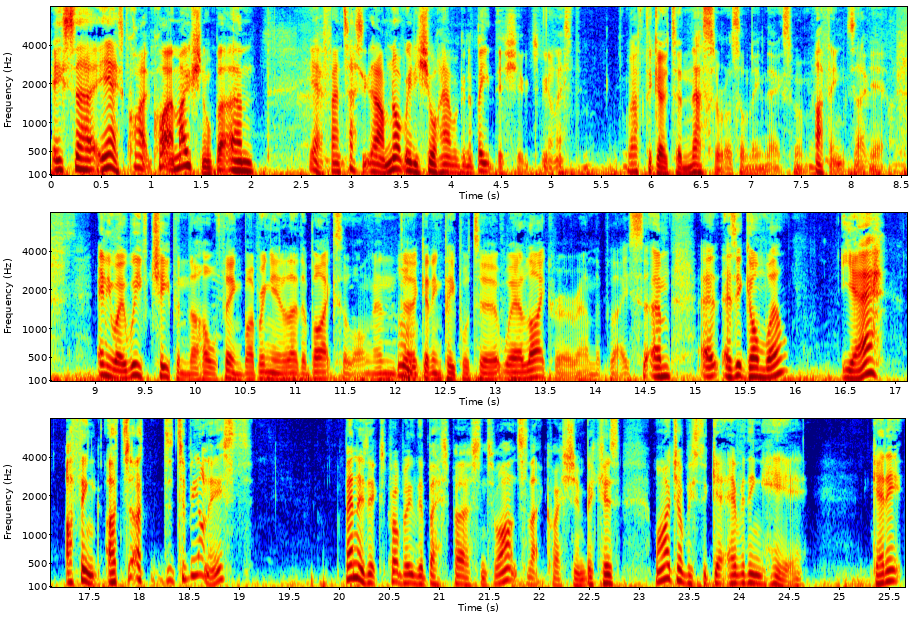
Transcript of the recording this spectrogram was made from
It's uh, yeah, it's quite quite emotional, but um, yeah, fantastic. I'm not really sure how we're going to beat this shoot, to be honest. We'll have to go to NASA or something next, won't we? I think so. Yeah. Anyway, we've cheapened the whole thing by bringing leather bikes along and uh, Hmm. getting people to wear lycra around the place. Um, uh, has it gone well? Yeah, I think to be honest, Benedict's probably the best person to answer that question because my job is to get everything here, get it,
